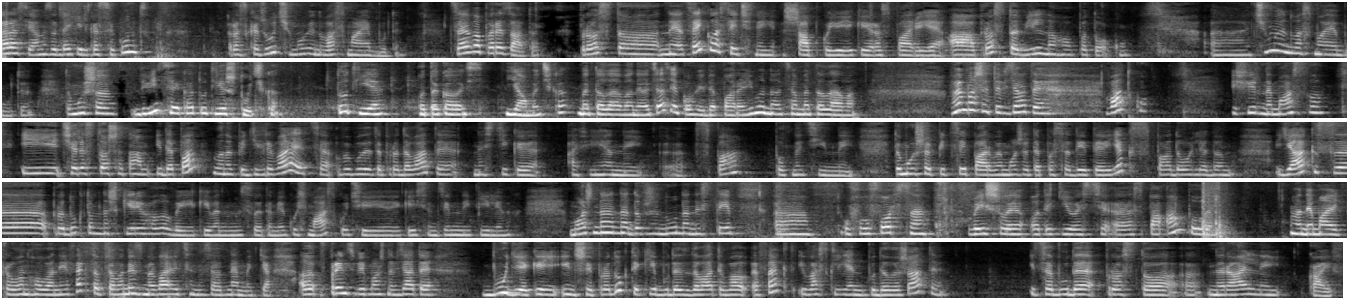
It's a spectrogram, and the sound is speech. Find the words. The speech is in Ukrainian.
Зараз я вам за декілька секунд розкажу, чому він у вас має бути. Це вапоризатор. Просто не цей класичний з шапкою, який розпарює, а просто вільного потоку. Е, Чому він у вас має бути? Тому що дивіться, яка тут є штучка. Тут є отака ось ямочка металева, не оця, з якого йде пара, іменно оця металева. Ви можете взяти ватку, ефірне масло, і через те, що там іде пар, воно підігрівається, ви будете продавати настільки офігенний е, спа повноцінний. Тому що під цей пар ви можете посадити як з спа-доглядом, як з е, продуктом на шкірі голови, який ви нанесли, там якусь маску чи якийсь ензимний пілінг. Можна на довжину нанести е, у Full вийшли отакі ось спа-ампули. Вони мають пролонгований ефект, тобто вони змиваються не за одне миття. Але в принципі можна взяти будь-який інший продукт, який буде здавати вау-ефект, і у вас клієнт буде лежати, і це буде просто е, нереальний кайф.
